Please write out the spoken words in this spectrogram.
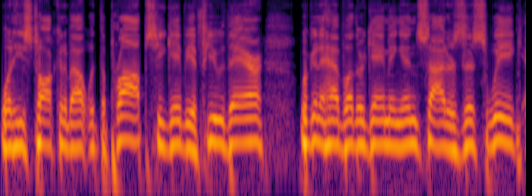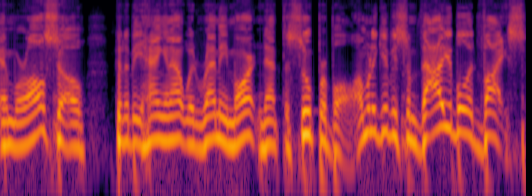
what he's talking about with the props. He gave you a few there. We're going to have other gaming insiders this week, and we're also going to be hanging out with Remy Martin at the Super Bowl. I'm going to give you some valuable advice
